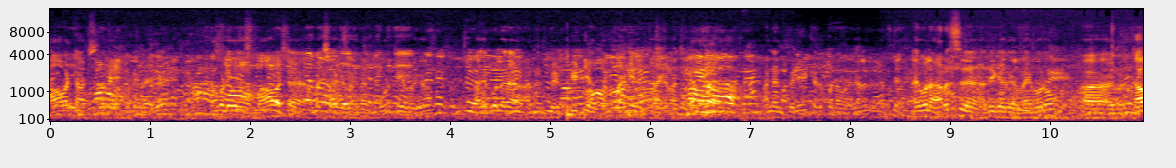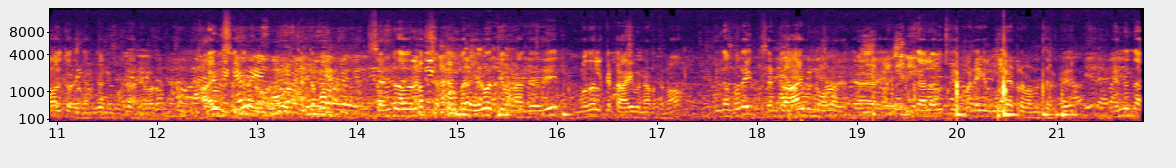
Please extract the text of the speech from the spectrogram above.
மாவட்ட ஆட்சியர் நம்முடைய மாவட்ட அமைச்சர்கள் அண்ணன் பிடி அவர்கள் அதேபோல அண்ணன் தியாகராஜன் அண்ணன் பெரிய கருப்பன் அவர்கள் அரசு அதிகாரிகள் அனைவரும் காவல்துறை கண்காணிப்பு அனைவரும் ஆய்வு செய்து சென்ற வருடம் செப்டம்பர் இருபத்தி ஒன்றாம் தேதி முதல் கட்ட ஆய்வு நடத்தினோம் இந்த முறை சென்ற ஆய்வின் இந்த அளவுக்கு பணிகள் முன்னேற்றம் அடைஞ்சிருக்கு எந்தெந்த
